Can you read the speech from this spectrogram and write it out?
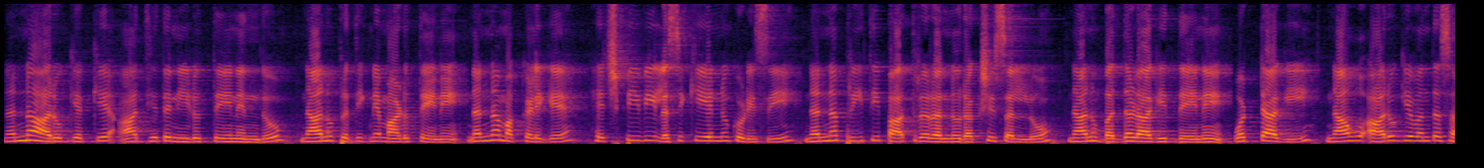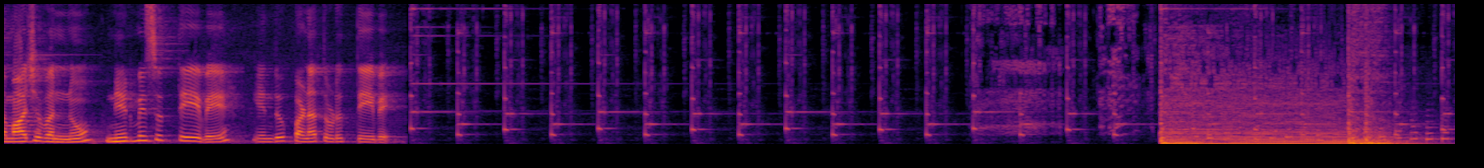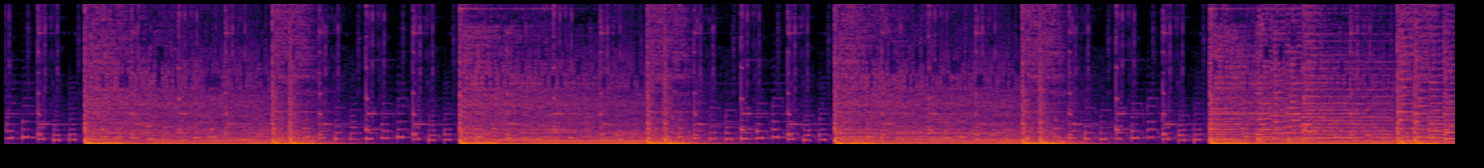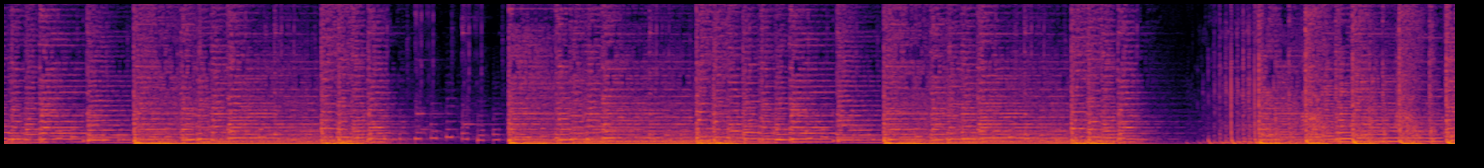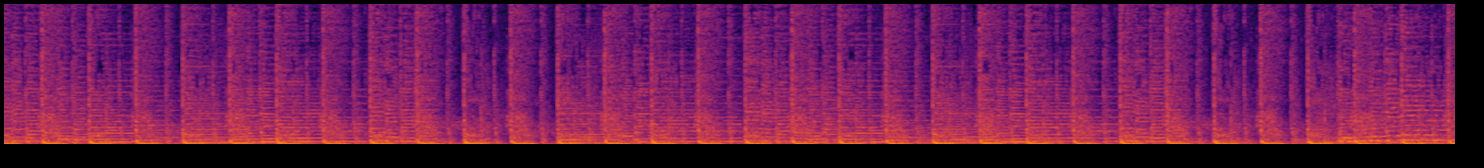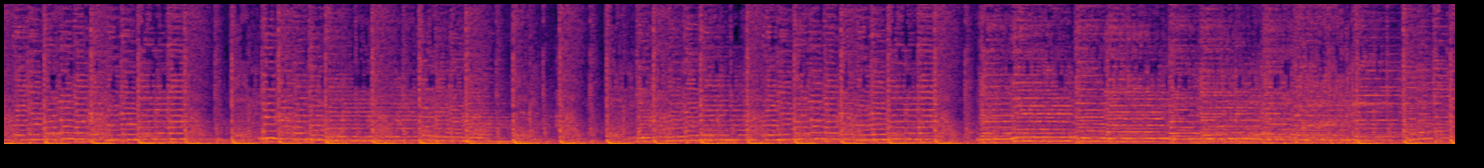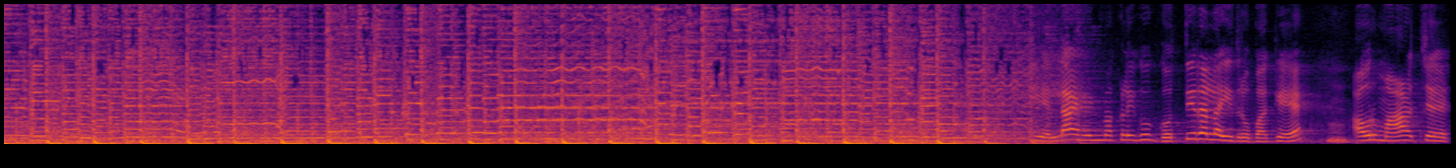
ನನ್ನ ಆರೋಗ್ಯಕ್ಕೆ ಆದ್ಯತೆ ನೀಡುತ್ತೇನೆಂದು ನಾನು ಪ್ರತಿಜ್ಞೆ ಮಾಡುತ್ತೇನೆ. ನನ್ನ ಮಕ್ಕಳಿಗೆ ಹೆಚ್ ಪಿ ವಿ ಲಸಿಕೆಯನ್ನು ಕೊಡಿಸಿ ನನ್ನ ಪ್ರೀತಿ ಪಾತ್ರರನ್ನು ರಕ್ಷಿಸಲು ನಾನು ಬದ್ಧಳಾಗಿದ್ದೇನೆ. ಒಟ್ಟಾಗಿ ನಾವು ಆರೋಗ್ಯವಂತ ಸಮಾಜವನ್ನು ನಿರ್ಮಿಸುತ್ತೇವೆ ಎಂದು ಪಣ ತೊಡುತ್ತೇವೆ. ಹೆಣ್ಮಕ್ಳಿಗೂ ಗೊತ್ತಿರಲ್ಲ ಇದ್ರ ಬಗ್ಗೆ. ಅವ್ರು ಮಾ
